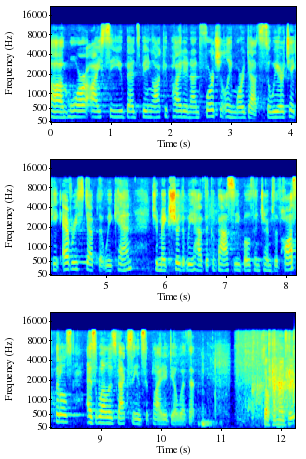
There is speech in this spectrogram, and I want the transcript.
uh, more ICU beds being occupied, and unfortunately more deaths. So we are taking every step that we can to make sure that we have the capacity, both in terms of hospitals as well as vaccine supply, to deal with it. Supplementary.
